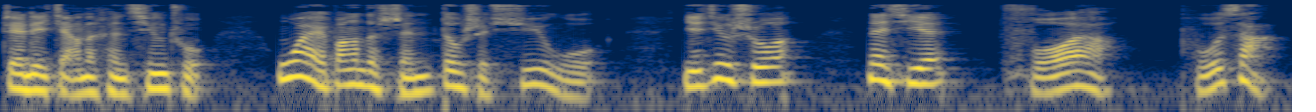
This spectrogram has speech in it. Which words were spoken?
这里讲的很清楚，外邦的神都是虚无，也就是说，那些佛啊、菩萨，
